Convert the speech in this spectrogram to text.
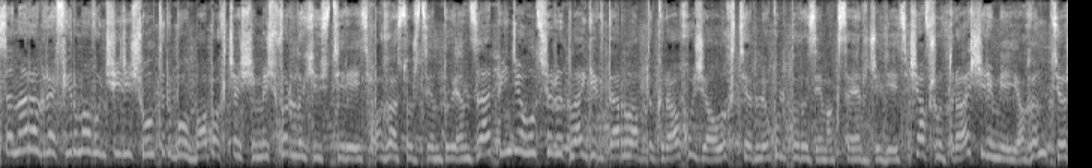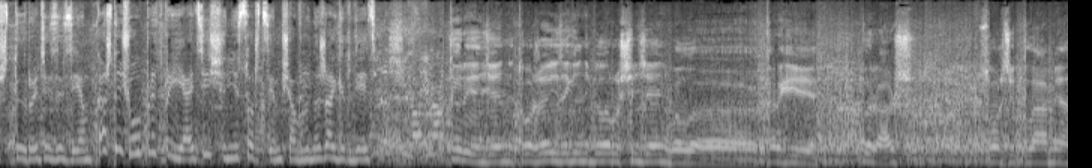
Санар агрофирма вунчиди шултыр был бабах чащимеш фырлых юстереть. Паха сурцем туянза, пинде ул чырытла гектар лаптыкра хужалых терлі культуры земак сайырджедеть. Шав шутра шереме яғын теш тыры зем. Каждый шул предприятий щени сурцем шаврына жагердеть. Тырен день тоже изагильный белорусский день был э, карги ыраш, сорчы пламя,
